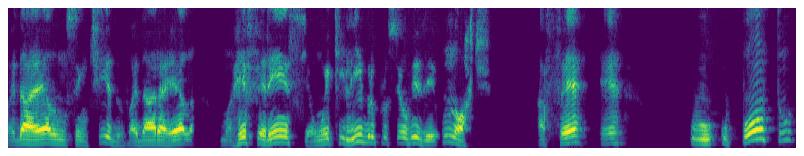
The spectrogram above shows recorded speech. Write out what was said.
vai dar a ela um sentido, vai dar a ela uma referência, um equilíbrio para o seu viver, um norte. A fé é o, o ponto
